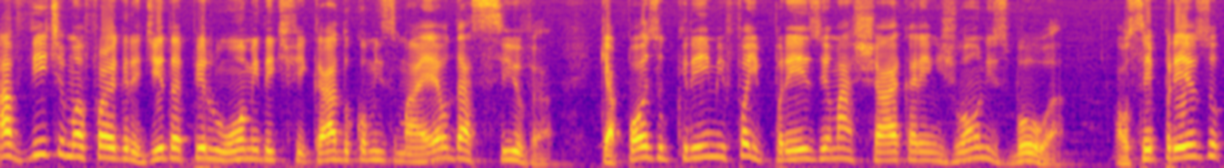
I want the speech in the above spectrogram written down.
A vítima foi agredida pelo homem identificado como Ismael da Silva, que após o crime foi preso em uma chácara em João Lisboa. Ao ser preso,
